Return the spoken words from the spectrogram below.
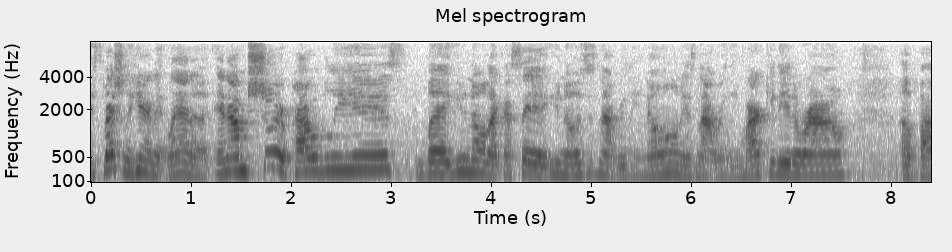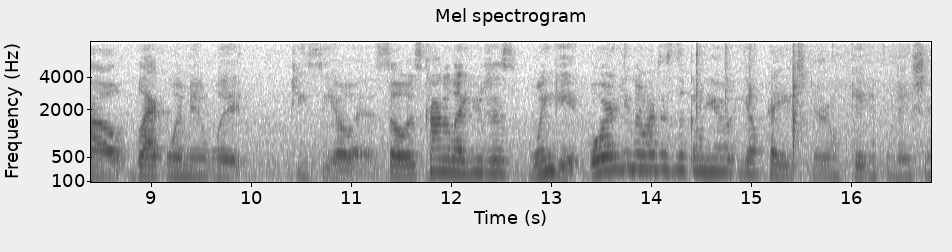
especially here in Atlanta, and I'm sure it probably is, but you know, like I said, you know, it's just not really known. It's not really marketed around about black women with PCOS. So it's kind of like you just wing it, or you know, I just look on your your page, girl, get information.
